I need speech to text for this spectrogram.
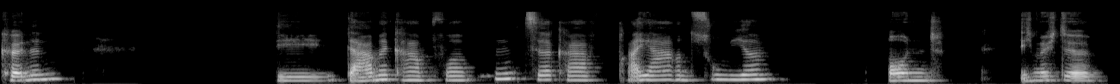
können die Dame kam vor hm, circa drei Jahren zu mir und ich möchte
